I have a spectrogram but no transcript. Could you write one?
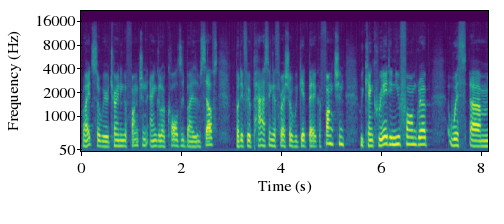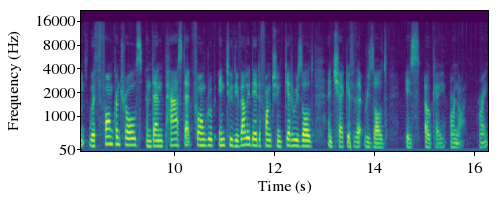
right? So we're returning a function, Angular calls it by themselves, but if we're passing a threshold, we get back a function. We can create a new form group with, um, with form controls and then pass that form group into the validator function, get a result, and check if that result is okay or not, right?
